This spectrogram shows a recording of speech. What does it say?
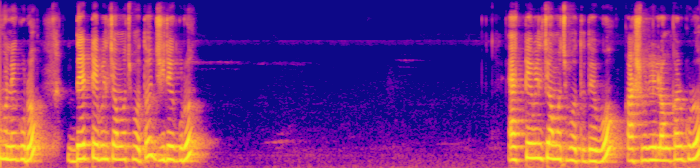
ধনে গুঁড়ো, দেড় টেবিল চামচ মতো জিরে গুঁড়ো, এক টেবিল চামচ মতো দেব কাশ্মীরি লঙ্কার গুঁড়ো,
